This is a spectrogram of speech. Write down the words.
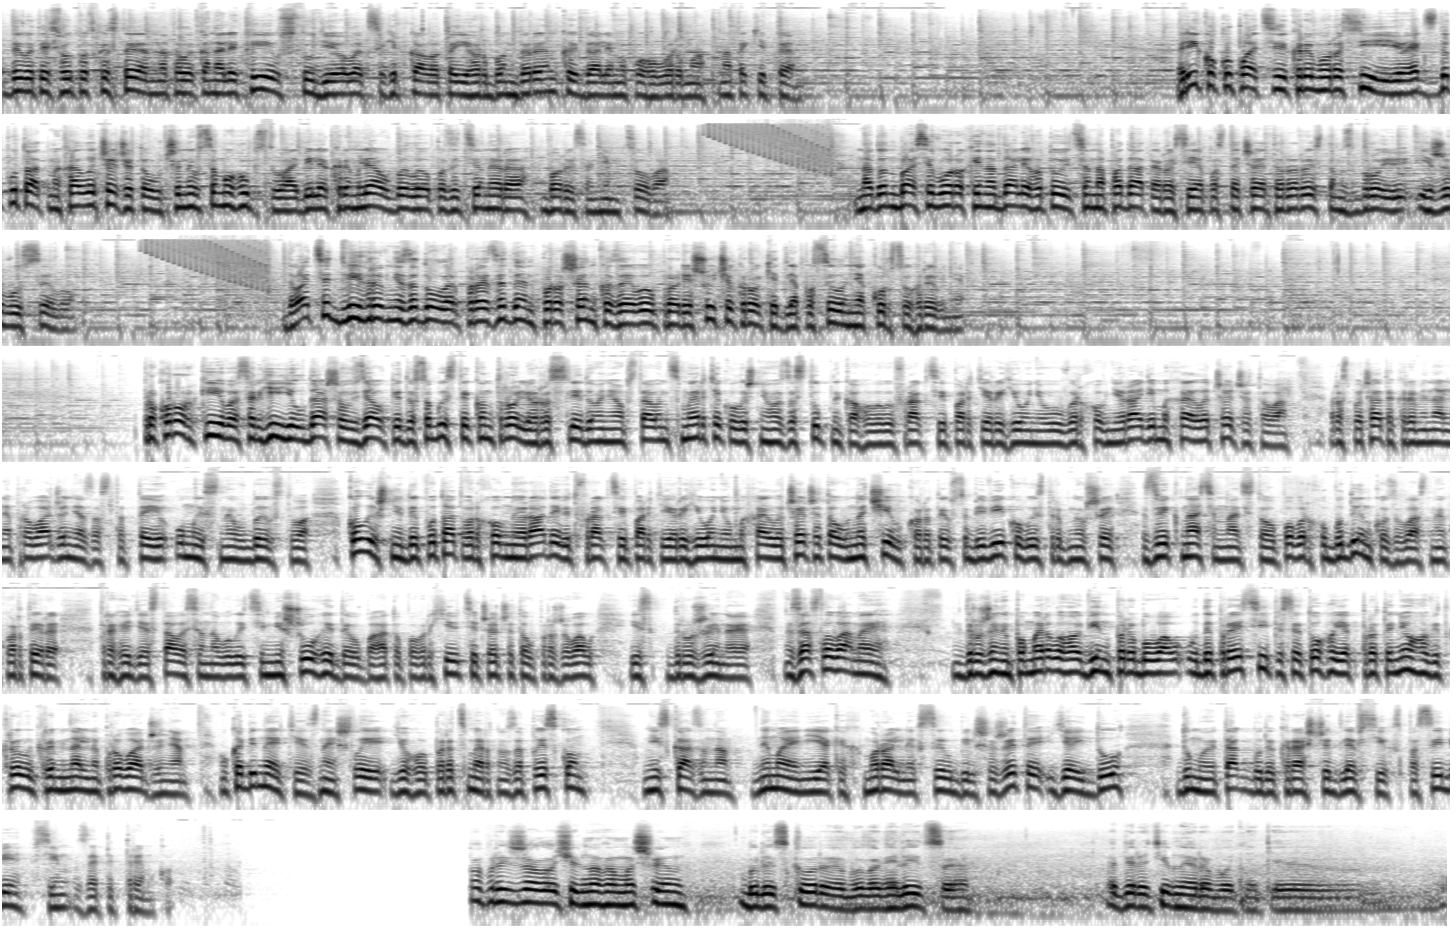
Ви дивитесь випуск СТН на телеканалі Київ. В студії Олекса Кіпкало та Ігор Бондаренко. І далі ми поговоримо на такі теми. Рік окупації Криму Росією. Екс-депутат Михайло Чечетов чинив самогубство, а біля Кремля вбили опозиціонера Бориса Німцова. На Донбасі ворог і надалі готується нападати. Росія постачає терористам зброю і живу силу. 22 гривні за долар. Президент Порошенко заявив про рішучі кроки для посилення курсу гривні. Прокурор Києва Сергій Юлдашев взяв під особистий контроль розслідування обставин смерті колишнього заступника голови фракції партії регіонів у Верховній Раді Михайла Чечетова. Розпочати кримінальне провадження за статтею Умисне вбивство. Колишній депутат Верховної Ради від фракції партії регіонів Михайло Чечетов вночі вкоротив собі віку, вистрибнувши з вікна 17-го поверху будинку з власної квартири. Трагедія сталася на вулиці Мішуги, де у багатоповерхівці Чечетов проживав із дружиною. За словами дружини померлого, він перебував у депресії після того, як проти нього відкрили кримінальне провадження. У кабінеті знайшли його передсмертну записку. В ній сказано: немає ніяких моральних сил більше жити. Я йду. Думаю, так буде краще для всіх. Спасибі всім за підтримку. Приезжало очень много машин, были скорые, была милиция, оперативные работники.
